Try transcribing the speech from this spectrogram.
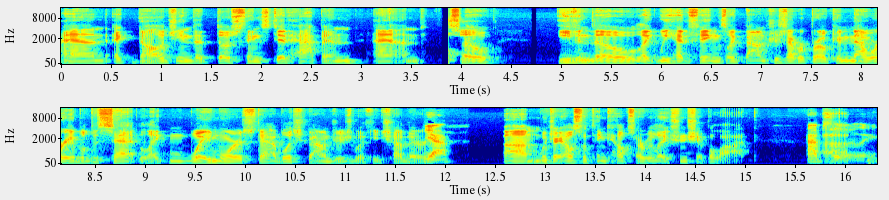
and acknowledging that those things did happen. And also even though like we had things like boundaries that were broken now we're able to set like way more established boundaries with each other. Yeah. Um, which i also think helps our relationship a lot. Absolutely. Uh,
